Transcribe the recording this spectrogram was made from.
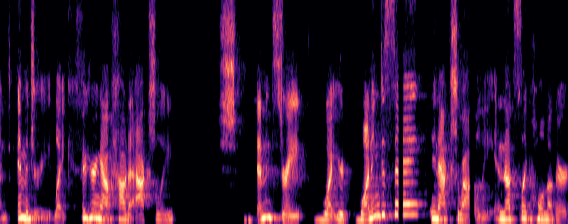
and imagery, like figuring out how to actually demonstrate what you're wanting to say in actuality. And that's like a whole nother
